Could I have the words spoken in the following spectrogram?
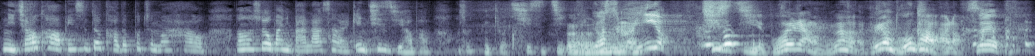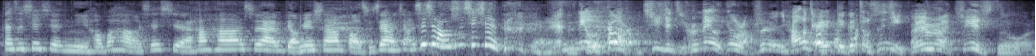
你小考平时都考得不怎么好啊、所以我把你把他拉上来，给你七十几好不好？我说你给我七十几有什么用？七十几也不会让我没办法不用补考啊，老师。但是谢谢你好不好？谢谢，哈哈。虽然表面上保持这样笑，谢谢老师，谢谢。没有用，七十几分没有用，老师你好歹给个九十几分嘛，气死我了。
